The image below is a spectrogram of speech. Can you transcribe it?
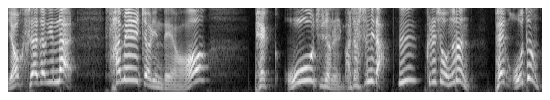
역사적인 날 3일절인데요. 105주년을 맞았습니다. 음? 그래서 오늘은 105등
